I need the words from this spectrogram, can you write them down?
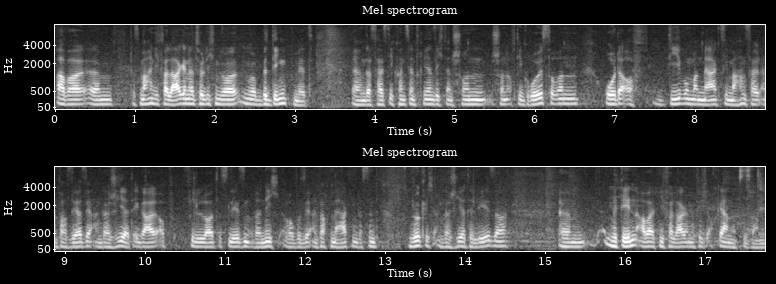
Aber ähm, das machen die Verlage natürlich nur, nur bedingt mit. Ähm, das heißt, die konzentrieren sich dann schon, schon auf die größeren oder auf die, wo man merkt, sie machen es halt einfach sehr, sehr engagiert. Egal, ob viele Leute es lesen oder nicht, aber wo sie einfach merken, das sind wirklich engagierte Leser ähm, mit denen arbeiten die Verlage natürlich auch gerne zusammen.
